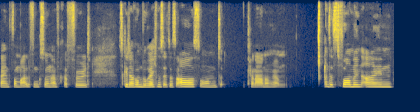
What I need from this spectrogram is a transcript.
rein formale Funktion einfach erfüllt. Es geht darum, du rechnest etwas aus und, keine Ahnung, ähm, setzt Formeln ein,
